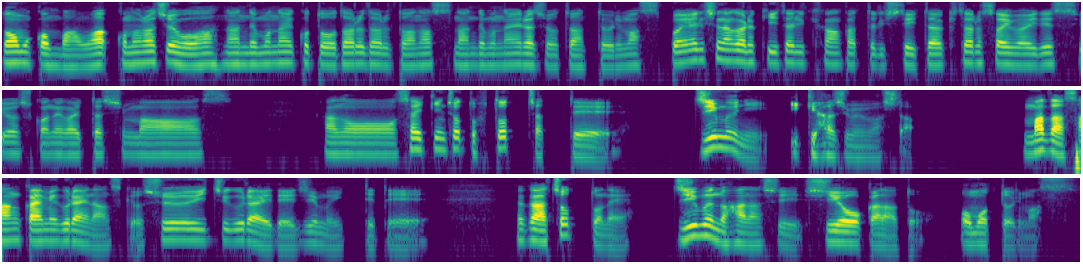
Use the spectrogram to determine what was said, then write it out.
どうもこんばんは。このラジオは何でもないことをだるだると話す何でもないラジオとなっております。ぼんやりしながら聞いたり聞かなかったりしていただけたら幸いです。よろしくお願いいたします。あのー最近ちょっと太っちゃって、ジムに行き始めました。まだ3回目ぐらいなんですけど、週1ぐらいでジム行ってて、だからちょっとね、ジムの話しようかなと思っております。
